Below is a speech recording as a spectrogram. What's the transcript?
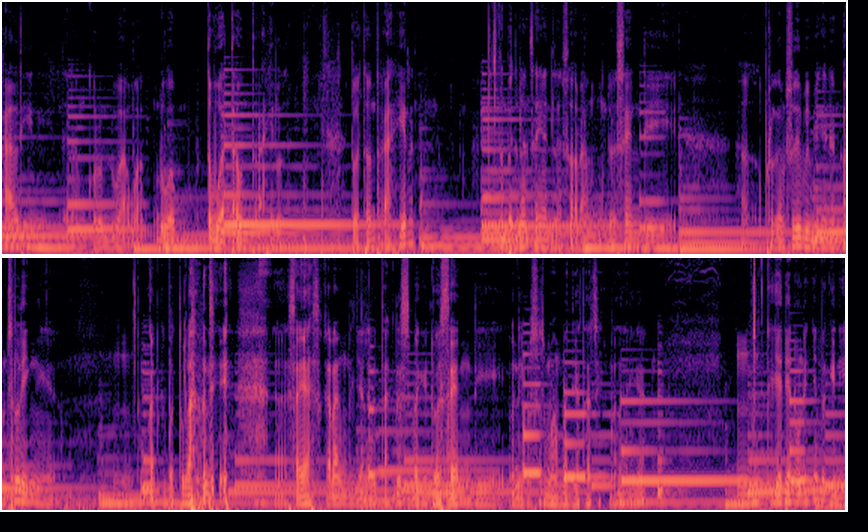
kali ini dalam kurun dua dua dua tahun terakhir dua tahun terakhir kebetulan saya adalah seorang dosen di uh, program studi bimbingan dan konseling ya. hmm, bukan kebetulan uh, saya sekarang menjalani takdir sebagai dosen di Universitas Muhammadiyah Tasikmalaya hmm, kejadian uniknya begini.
